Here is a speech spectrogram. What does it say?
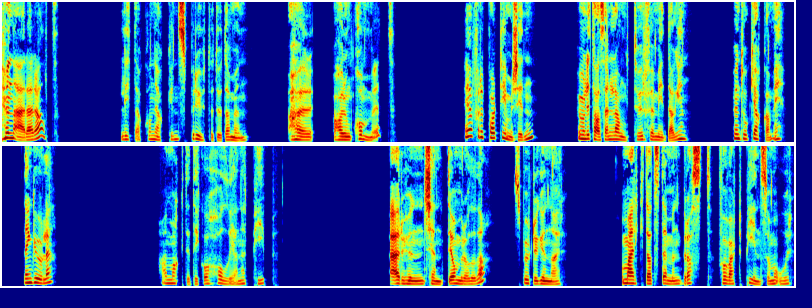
Hun er her alt. Litt av konjakken sprutet ut av munnen. Har, har hun kommet? Ja, for et par timer siden. Hun ville ta seg en langtur før middagen. Hun tok jakka mi, den gule. Han maktet ikke å holde igjen et pip. Er hun kjent i området, da? spurte Gunnar, og merket at stemmen brast for hvert pinsomme ord.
